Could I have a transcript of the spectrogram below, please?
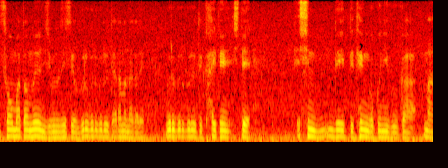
走馬灯のように自分の人生をぐるぐるぐるって頭の中でぐるぐるぐるって回転して死んでいって天国に行くか、まあ、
